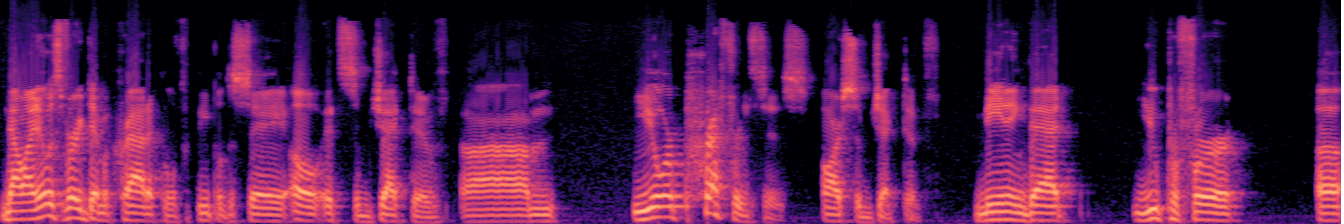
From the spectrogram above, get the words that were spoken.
now, I know it's very democratical for people to say, oh, it's subjective. Um, your preferences are subjective, meaning that you prefer a,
